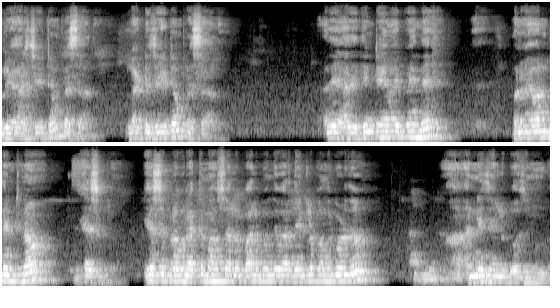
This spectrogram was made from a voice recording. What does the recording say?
పులిహార చేయటం ప్రసాదం. లడ్డు చేయటం ప్రసాదం. అదే అది తింటే ఏమైపోయింది? మనం ఎవరిని తింటున్నాం? యేసు యేసు ప్రభు రక్త మాంసాలు పాలు పొందే వారి దేంట్లో పొందకూడదు? అన్ని జన్లు భోజనంలో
